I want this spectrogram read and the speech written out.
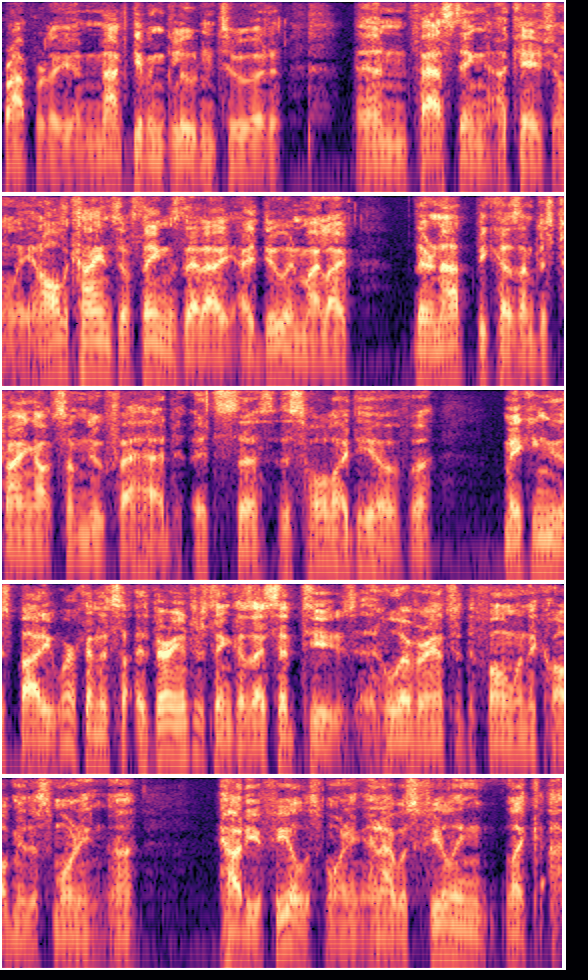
properly, and not giving gluten to it, and fasting occasionally, and all the kinds of things that I, I do in my life. They're not because I'm just trying out some new fad. It's uh, this whole idea of uh, making this body work, and it's it's very interesting because I said to whoever answered the phone when they called me this morning. Uh, how do you feel this morning? And I was feeling like uh,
